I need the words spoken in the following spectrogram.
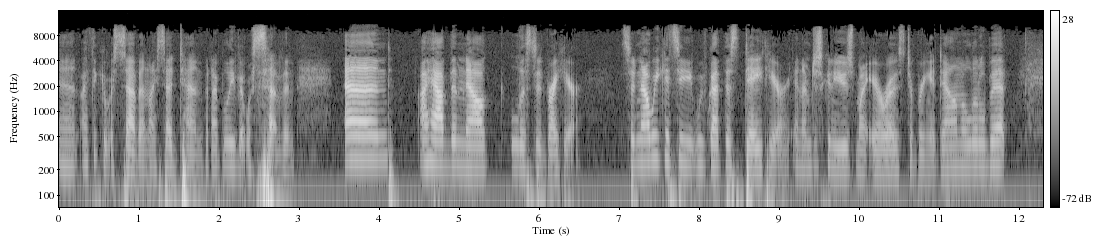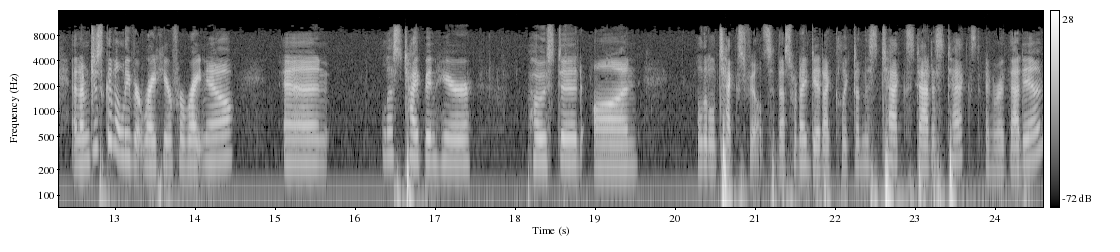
and I think it was 7. I said 10, but I believe it was 7. And I have them now listed right here. So now we can see we've got this date here, and I'm just going to use my arrows to bring it down a little bit. And I'm just going to leave it right here for right now. And let's type in here posted on a little text field. So that's what I did. I clicked on this text, status text, and wrote that in.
